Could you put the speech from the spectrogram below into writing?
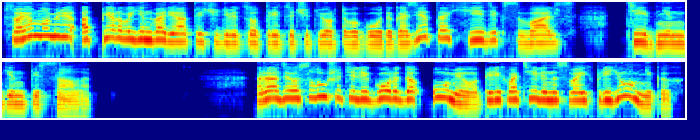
В своем номере от 1 января 1934 года газета «Хидикс Вальс» Тиднинген писала. Радиослушатели города Умео перехватили на своих приемниках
